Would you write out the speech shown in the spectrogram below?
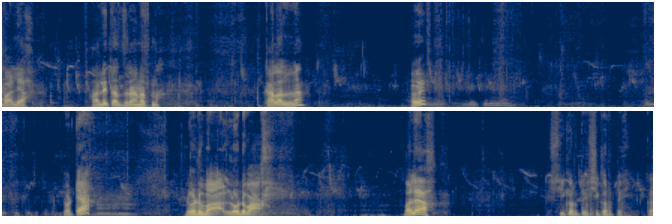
बाल्या. आलेत आज रानात ना काल आलं ना? होय? लोट्या? लोटबा लोटबा. बाल्या. शी करतोय शी करतोय. कर.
